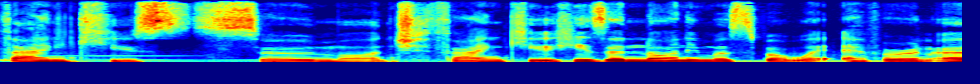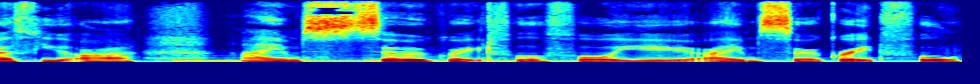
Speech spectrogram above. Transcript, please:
Thank you so much. Thank you. He's anonymous, but wherever on earth you are, I am so grateful for you. I am so grateful.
